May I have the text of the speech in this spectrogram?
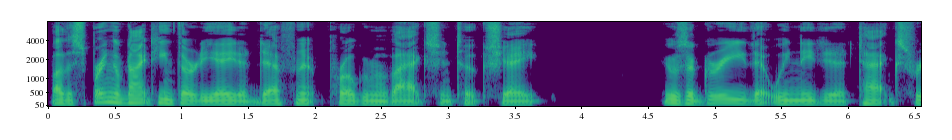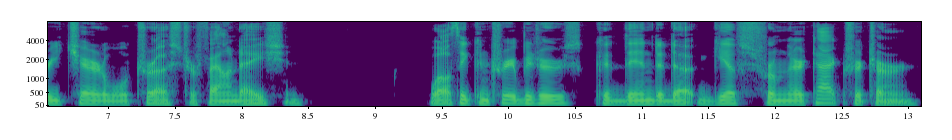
By the spring of 1938, a definite program of action took shape. It was agreed that we needed a tax free charitable trust or foundation. Wealthy contributors could then deduct gifts from their tax returns.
